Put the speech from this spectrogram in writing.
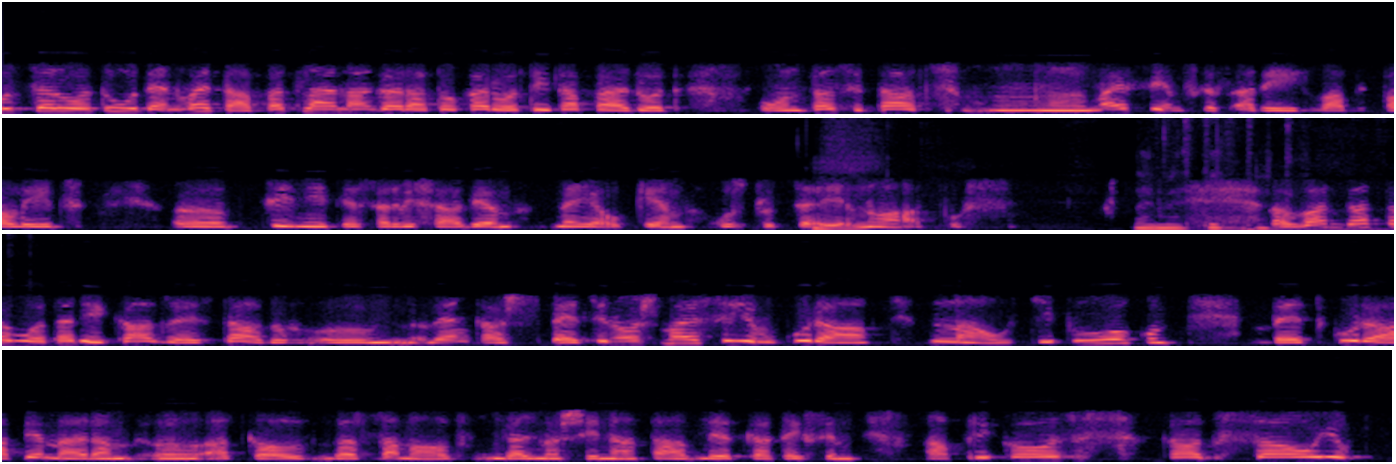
uzdzerot ūdeni, vai tāpat lēnā garā to karotīt apēdot, un tas ir tāds mm, maisījums, kas arī labi palīdz uh, cīnīties ar visādiem nejaukiem uzbrucējiem no ārpuses. Tiktu. Var gatavot arī kādreiz tādu um, vienkārši spēcinošu maisījumu, kurā nav ķiploku, bet kurā, piemēram, uh, atkal var samalt gaļmašīnā tādu lietu kā, teiksim, aprikozes, kādu sauju, uh,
